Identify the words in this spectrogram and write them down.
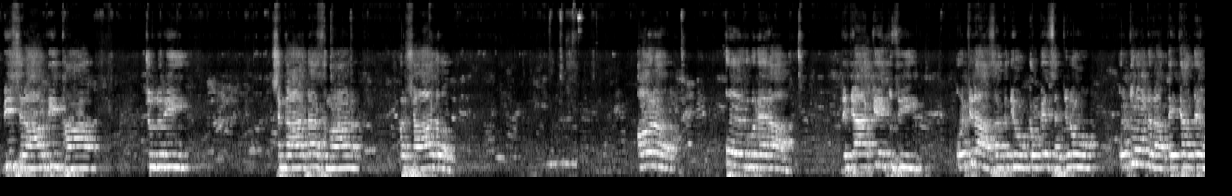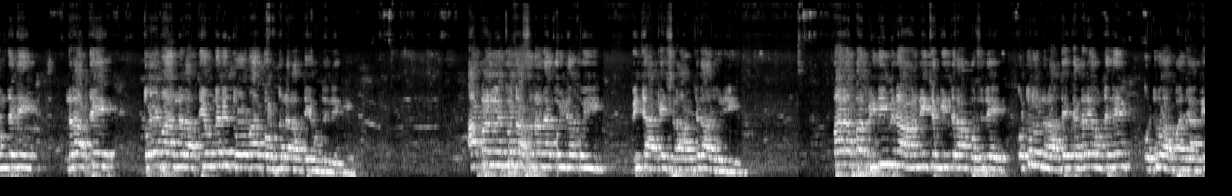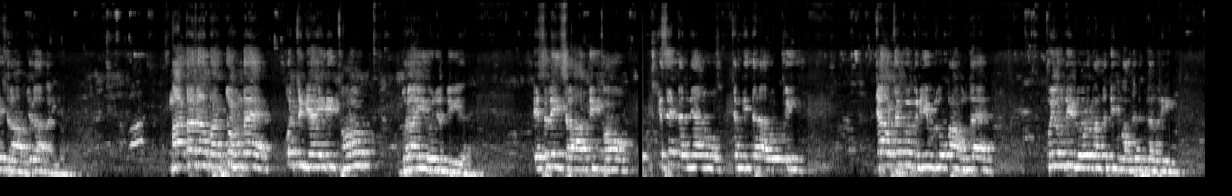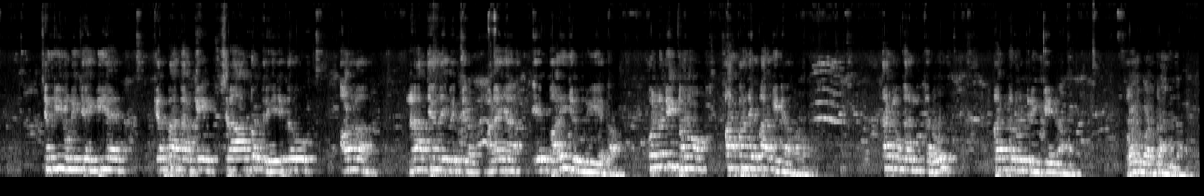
ਵੀ ਸ਼ਰਾਬ ਦੀ ਥਾਂ, ਚੁੰਦਰੀ, ਸ਼ਿੰਗਾਰ ਦਾ ਸਮਾਨ, ਪ੍ਰਸ਼ਾਦ ਔਰ ਭੋਗ ਵਗੈਰਾ ਲਿਜਾ ਕੇ ਤੁਸੀਂ ਉਹ ਚੜਾ ਸਕਦੇ ਹੋ, ਕਿਉਂਕਿ ਸੱਜਣੋ, ਉਧਰੋਂ ਨਰਾਤੇ ਚੱਲਦੇ ਹੁੰਦੇ ਨੇ। ਨਰਾਤੇ ਦੋ ਵਾਰ ਨਰਾਤੇ ਹੁੰਦੇ ਨੇ, ਦੋ ਵਾਰ ਗੁਪਤ ਨਰਾਤੇ ਹੁੰਦੇ ਨੇਗੇ ਆਪਾਂ ਨੂੰ ਇੱਥੋਂ ਦੱਸ ਦਿੰਦਾ ਕੋਈ ਨਾ ਕੋਈ ਵੀ ਜਾ ਕੇ ਸ਼ਰਾਬ ਚੜਾ ਦੋ ਜੀ। ਪਰ ਆਪਾਂ ਵਿਧੀ ਵਿਧਾਨ ਨਹੀਂ ਚੰਗੀ ਤਰ੍ਹਾਂ ਪੁੱਛਦੇ, ਉਧਰੋਂ ਨਰਾਤੇ ਚੱਲ ਰਹੇ ਹੁੰਦੇ ਨੇ, ਉਧਰੋਂ ਆਪਾਂ ਜਾ ਕੇ ਸ਼ਰਾਬ ਚੜਾ ਦਿੰਦੇ ਮਾਤਾ ਦਾ ਵਰਤ ਹੁੰਦਾ ਹੈ, ਉਹ ਚੰਗਿਆਈ ਦੀ ਥਾਂ ਬੁਰਾਈ ਹੋ ਜਾਂਦੀ ਹੈ। ਇਸ ਲਈ ਸ਼ਰਾਬ ਦੀ ਥਾਂ ਕਿਸੇ ਕੰਨਿਆ ਨੂੰ ਚੰਗੀ ਤਰ੍ਹਾਂ ਰੋਕੀ ਜਾਂ ਉੱਥੇ ਕੋਈ ਗਰੀਬ ਲੋਕਾਂ ਹੁੰਦਾ ਹੈ, ਕੋਈ ਉਹਦੀ ਲੋੜਵੰਦ ਦੀ ਮਦਦ ਕਰਨੀ। ਚੰਗੀ ਹੋਣੀ ਚਾਹੀਦੀ ਹੈ। ਕਿਰਪਾ ਕਰਕੇ ਸ਼ਰਾਬ ਤੋਂ ਪਰਹੇਜ਼ ਕਰੋ ਔਰ ਨਰਾਤਿਆਂ ਦੇ ਵਿੱਚ ਮਾੜਾ ਜਿਹਾ ਇਹ ਬਾਹਲੀ ਜ਼ਰੂਰੀ ਹੈਗਾ। ਪੁੰਨ ਦੀ ਥਾਂ ਪਾਪਾਂ ਦੇ ਭਾਗੀ ਨਾ ਬਣੋ। ਧਰਮ ਕਰਮ ਕਰੋ, ਪਰ ਕਰੋ ਤਰੀਕੇ ਨਾਲ। Very well done.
